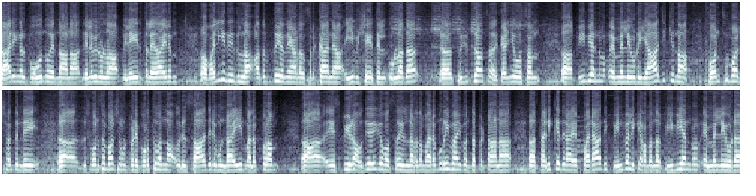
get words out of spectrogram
കാര്യങ്ങൾ പോകുന്നു എന്നാണ് നിലവിലുള്ള വിലയിരുത്തൽ. ഏതായാലും വലിയ രീതിയിലുള്ള അതൃപ്തി തന്നെയാണ് സർക്കാരിന് ഈ വിഷയത്തിൽ ഉള്ളത്. സുജിത്ദാസ് കഴിഞ്ഞ ദിവസം P V Anvar M L എയോട് യാചിക്കുന്ന ഫോൺ സംഭാഷണത്തിന്റെ ഫോൺ സംഭാഷണം ഉൾപ്പെടെ പുറത്തു വന്ന ഒരു സാഹചര്യമുണ്ടായി. മലപ്പുറം എസ് പിയുടെ ഔദ്യോഗിക വസതിയിൽ നടന്ന മരമുറിയുമായി ബന്ധപ്പെട്ടാണ് തനിക്കെതിരായ പരാതി പിൻവലിക്കണമെന്ന് P V Anvar M L എയോട്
